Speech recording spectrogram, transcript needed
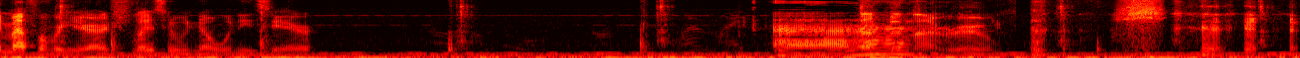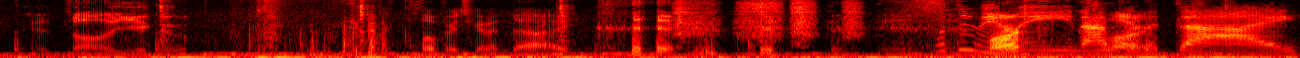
EMF over here actually, so we know when he's here? Up in uh, that room. it's all you. Clover's gonna die. What do you Mark mean I'm Clark. gonna die?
